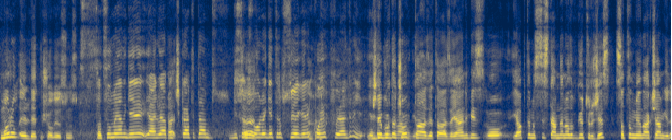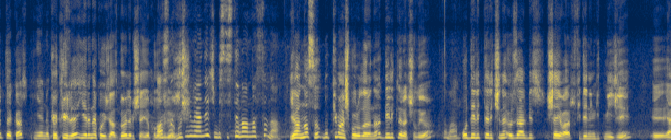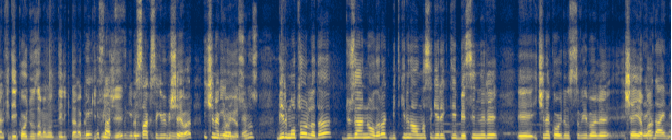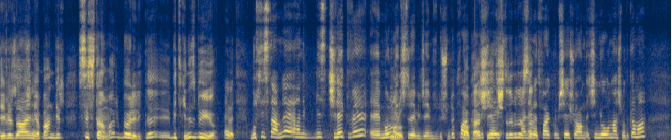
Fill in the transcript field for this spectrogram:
marul elde etmiş oluyorsunuz. Satılmayanı geri yani da Ha- çıkarttıktan bir süre Evet. sonra getirip suya geri koyup yani değil mi? Bir de Yaşatmaya burada çok ediyorsun. taze taze. Yani biz o yaptığımız sistemden alıp götüreceğiz. Satılmayanı akşam gelip tekrar Yerine koyacağız. köküyle yerine koyacağız. Böyle bir şey Aslında yapılabiliyormuş. hiç bilmeyenler için bir sistemi anlatsana. Ya nasıl? Bu pimaş borularına delikler açılıyor. Tamam. O delikler içine özel bir şey var. Fidenin gitmeyeceği. Ee, yani fideyi koyduğun zaman o delikten akıp Delikli gitmeyeceği saksı gibi. ve saksı gibi bir şey var. İçine koyuyorsunuz. Bir motorla da düzenli olarak bitkinin alması gerektiği besinleri e, içine koyduğunuz sıvıyı böyle şey yapan, Devir daim devir daim şey. yapan bir sistem var. Böylelikle e, bitkiniz büyüyor. Evet. Bu sistemle hani biz çilek ve e, marul, Marul. yetiştirebileceğimizi düşündük. Tabii her şeyi şey- yetiştirebilirsin. Hani evet farklı bir şey şu an için yoğunlaşmadık ama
